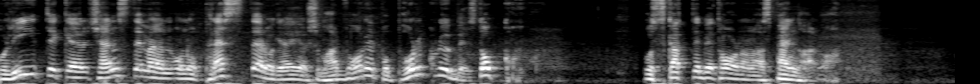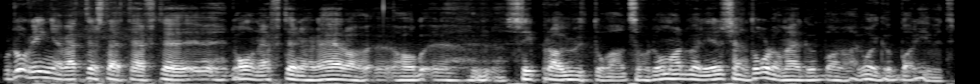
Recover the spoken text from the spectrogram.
politiker, tjänstemän och några präster och grejer som hade varit på porrklubb i Stockholm. På skattebetalarnas pengar. Va? Och då ringer Wetterstedt efter, dagen efter när det här har, har eh, sipprat ut då alltså. De hade väl erkänt då de här gubbarna. Det var ju gubbar givet,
